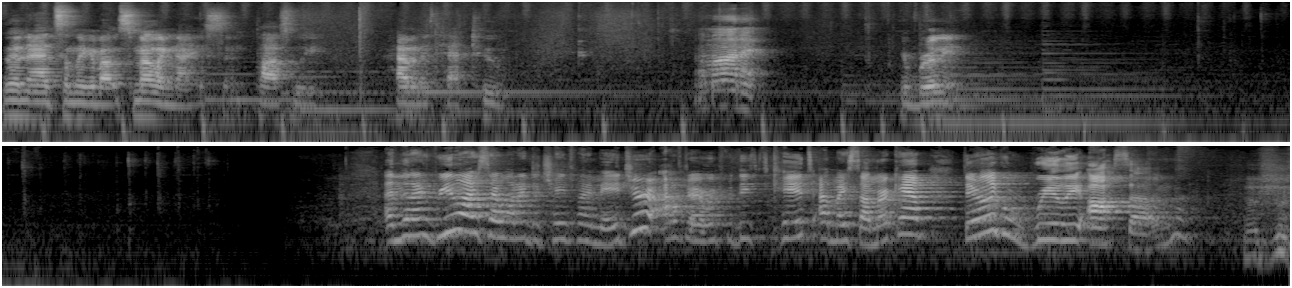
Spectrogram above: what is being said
Then add something about smelling nice and possibly having a tattoo. I'm on it. You're brilliant. And then I realized I wanted to change my major after I worked with these kids at my summer camp. They're like really awesome.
